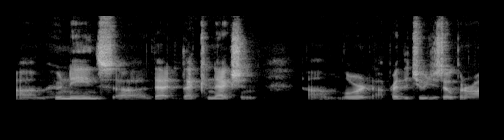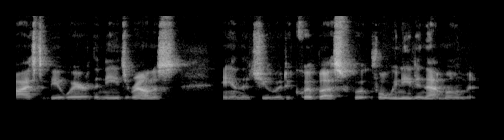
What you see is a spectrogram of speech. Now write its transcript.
um, who needs uh, that that connection. Um, Lord, I pray that you would just open our eyes to be aware of the needs around us, and that you would equip us with what we need in that moment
